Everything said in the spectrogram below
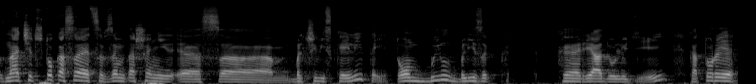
значит, что касается взаимоотношений э, с э, большевистской элитой, то он был близок к ряду людей, которые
